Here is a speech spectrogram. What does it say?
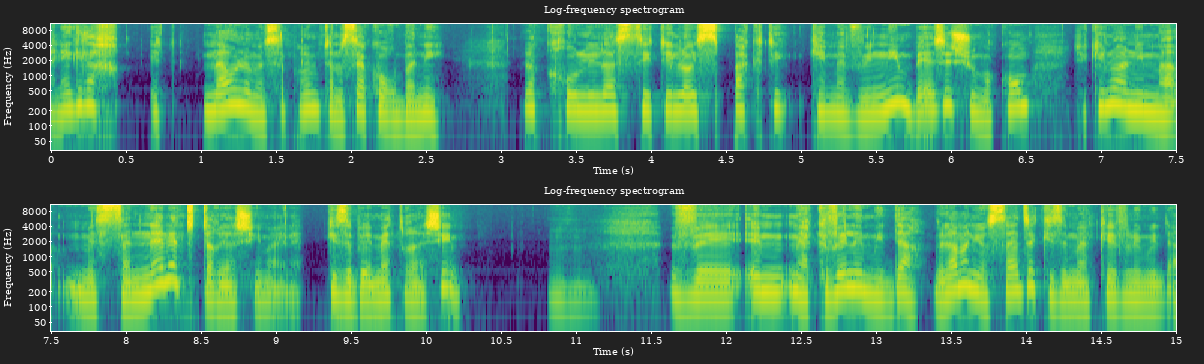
אני אגיד לך, את, מה הוא לא מספרים את הנושא הקורבני. לקחו לי, לא עשיתי, לא הספקתי, כי הם מבינים באיזשהו מקום שכאילו אני מסננת את הרעשים האלה, כי זה באמת רעשים. Mm-hmm. והם מעכבי למידה. ולמה אני עושה את זה? כי זה מעכב למידה.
